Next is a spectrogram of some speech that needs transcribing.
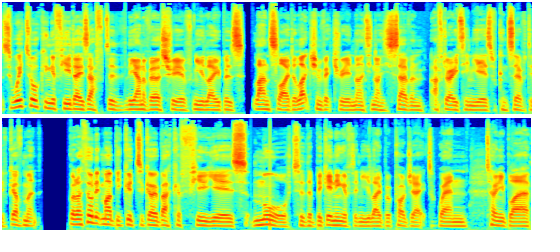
So we're talking a few days after the anniversary of New Labour's landslide election victory in 1997 after 18 years of Conservative government. But I thought it might be good to go back a few years more to the beginning of the New Labour project when Tony Blair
